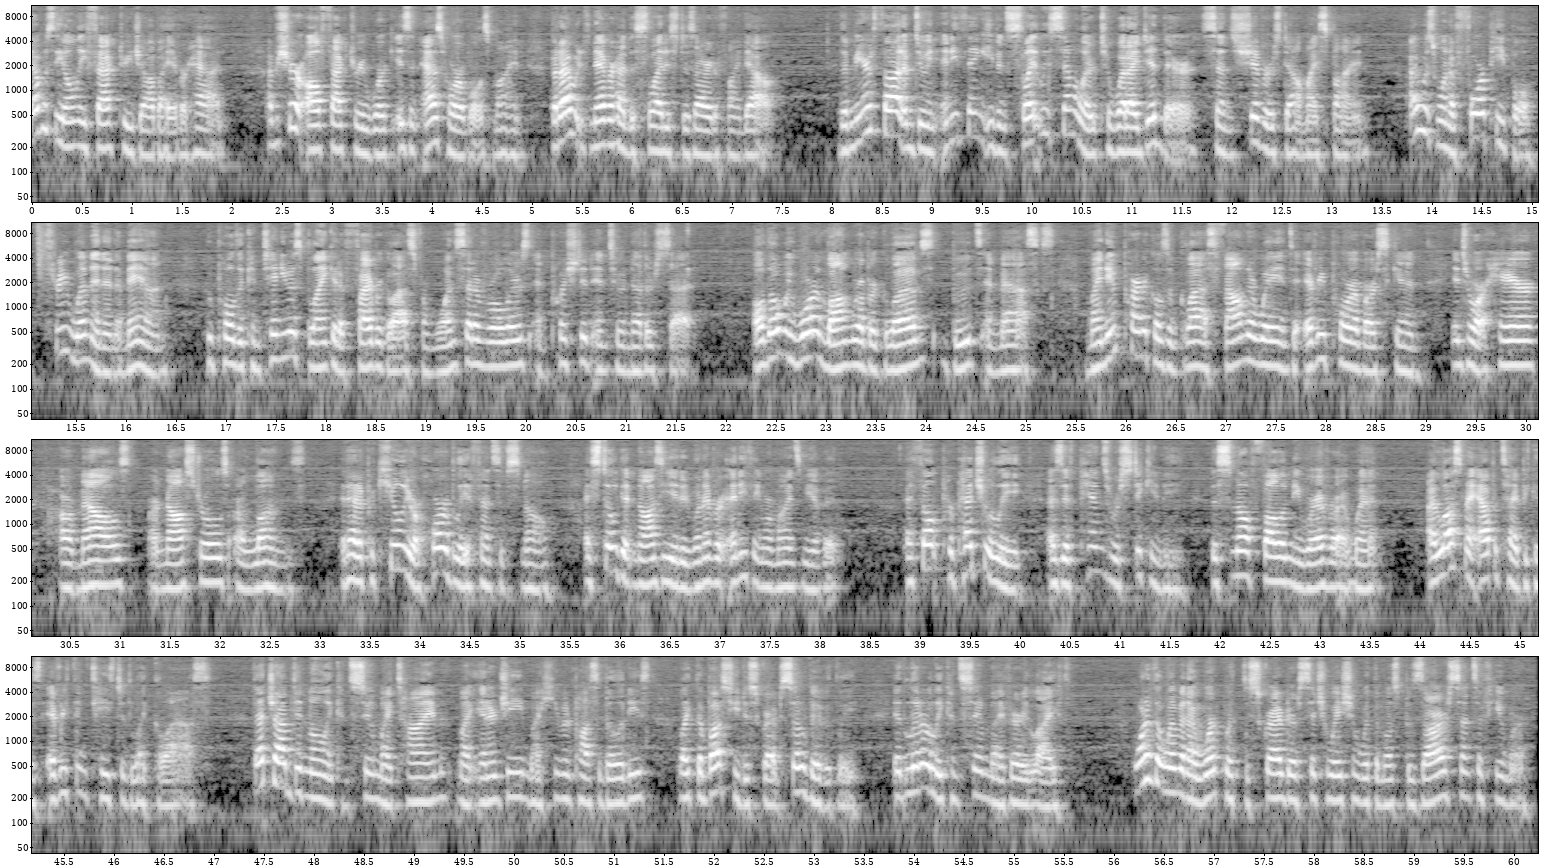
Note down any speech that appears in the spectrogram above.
That was the only factory job I ever had. I'm sure all factory work isn't as horrible as mine, but I would never had the slightest desire to find out. The mere thought of doing anything even slightly similar to what I did there sends shivers down my spine. I was one of four people, three women and a man, who pulled a continuous blanket of fiberglass from one set of rollers and pushed it into another set. Although we wore long rubber gloves, boots, and masks, minute particles of glass found their way into every pore of our skin, into our hair, our mouths, our nostrils, our lungs. It had a peculiar, horribly offensive smell. I still get nauseated whenever anything reminds me of it. I felt perpetually as if pins were sticking me. The smell followed me wherever I went. I lost my appetite because everything tasted like glass. That job didn't only consume my time, my energy, my human possibilities, like the bus you described so vividly. It literally consumed my very life. One of the women I work with described our situation with the most bizarre sense of humor.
